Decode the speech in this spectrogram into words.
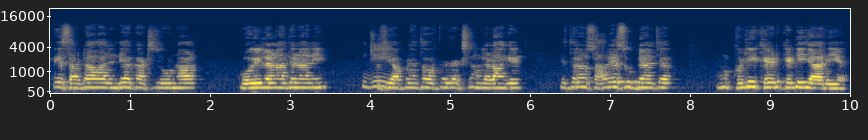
ਕਿ ਸਾਡਾ ਆਲ ਇੰਡੀਆ ਗੱਠਜੋੜ ਨਾਲ ਕੋਈ ਲੈਣਾ ਦੇਣਾ ਨਹੀਂ। ਜੀ। ਅਸੀਂ ਆਪਣੇ ਤੌਰ ਤੇ ਇਲੈਕਸ਼ਨ ਲੜਾਂਗੇ। ਇਸ ਤਰ੍ਹਾਂ ਸਾਰੇ ਸੂਬਿਆਂ 'ਚ ਹੁਣ ਖੁੱਲੀ ਖੇਡ ਖੇਡੀ ਜਾ ਰਹੀ ਹੈ।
